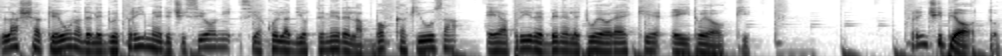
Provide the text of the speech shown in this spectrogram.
lascia che una delle due prime decisioni sia quella di ottenere la bocca chiusa e aprire bene le tue orecchie e i tuoi occhi. Principio 8.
